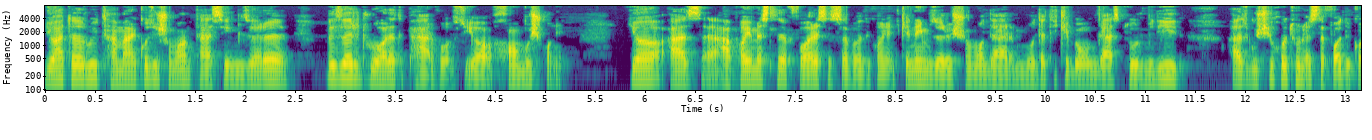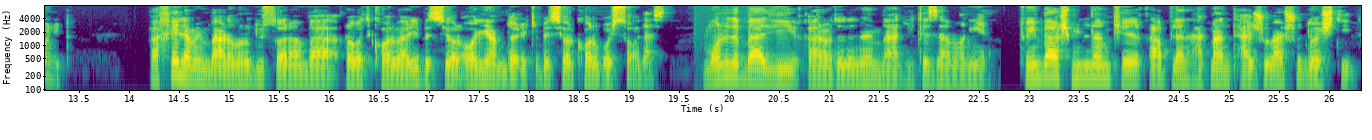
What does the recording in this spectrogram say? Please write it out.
یا حتی روی تمرکز شما هم تاثیر می‌ذاره بذارید رو حالت پرواز یا خاموش کنید یا از اپهایی مثل فارس استفاده کنید که نمی‌ذاره شما در مدتی که به اون دستور می‌دید از گوشی خودتون استفاده کنید. و خیلی هم این برنامه رو دوست دارم و رابط کاربری بسیار عالی هم داره که بسیار کار باش ساده است. مورد بعدی قرار دادن محدودیت زمانیه. تو این بخش می‌دونم که قبلا حتما تجربهش رو داشتید.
